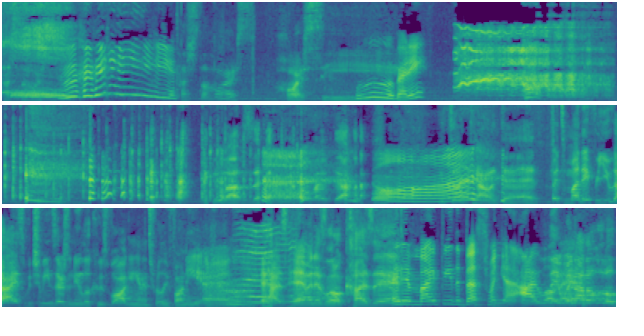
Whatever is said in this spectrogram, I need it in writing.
touch the horse. Touch the horse. Horsey. Ooh, ready? he loves it. Oh my god. Aww. He's so talented. It's Monday for you guys, which means there's a new Look Who's Vlogging, and it's really funny. And it has him and his little cousin. And it might be the best one yet. I love they it. They went on a little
